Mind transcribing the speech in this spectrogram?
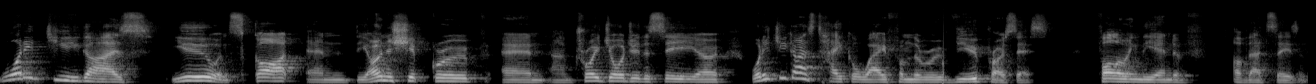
What did you guys, you and Scott and the ownership group and um, Troy Georgiou, the CEO, what did you guys take away from the review process following the end of, of that season?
